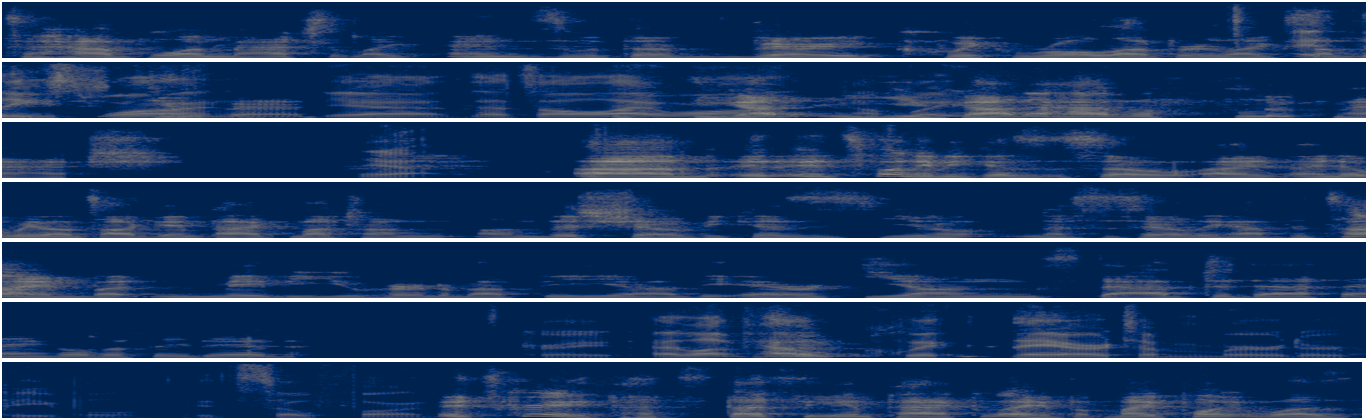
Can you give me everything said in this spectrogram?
to have one match that like ends with a very quick roll up or like At something least one. stupid. Yeah, that's all I want. You got you got to have a fluke match. Yeah. Um, it, it's funny because so I, I know we don't talk Impact much on on this show because you don't necessarily have the time, but maybe you heard about the uh, the Eric Young stab to death angle that they did. It's great. I love how quick they are to murder people. It's so fun. It's great. That's that's the Impact way. But my point was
